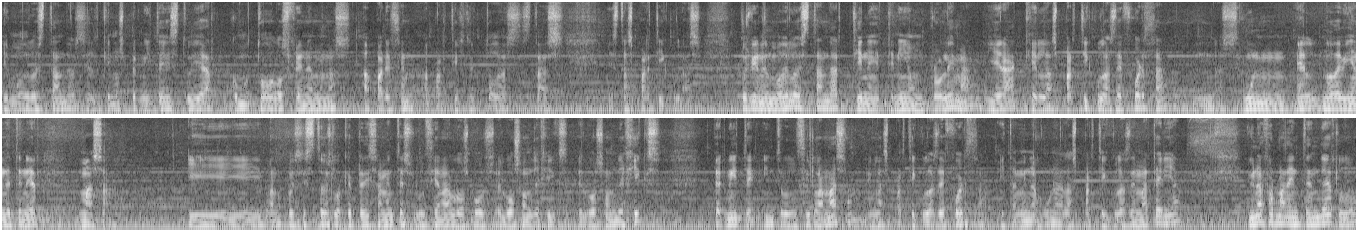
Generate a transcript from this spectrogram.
Y el modelo estándar es el que nos permite estudiar cómo todos los fenómenos aparecen a partir de todas estas, estas partículas. Pues bien, el modelo estándar tenía un problema y era que las partículas de fuerza, según él, no debían de tener masa. Y bueno, pues esto es lo que precisamente soluciona los el bosón de Higgs. El bosón de Higgs permite introducir la masa en las partículas de fuerza y también algunas de las partículas de materia. Y una forma de entenderlo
